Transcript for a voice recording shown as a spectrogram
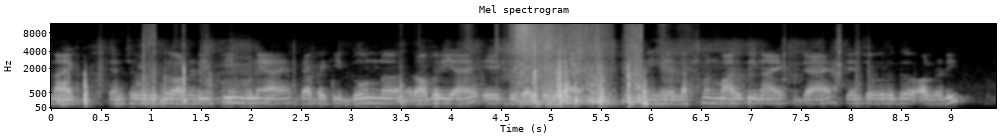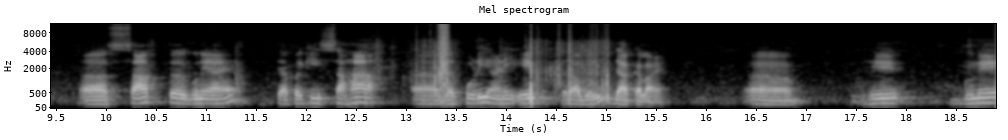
नाईक यांच्याविरुद्ध ऑलरेडी तीन गुन्हे आहे त्यापैकी दोन रॉबरी आहे एक घरफोडी आहे. आणि हे लक्ष्मण मारुती नाईक जे आहेत त्यांच्या विरुद्ध ऑलरेडी सात गुन्हे आहे त्यापैकी सहा अ, आणि एक रॉबरी दाखल आहे. हे गुन्हे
